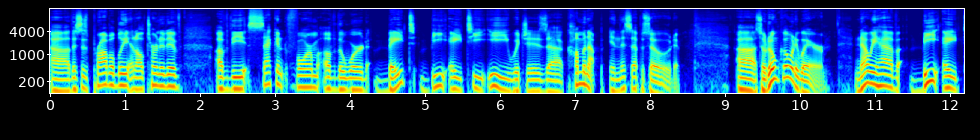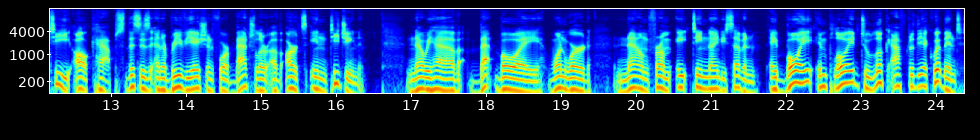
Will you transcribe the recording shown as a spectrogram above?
Uh, this is probably an alternative of the second form of the word bate, B A T E, which is uh, coming up in this episode. Uh, so don't go anywhere. Now we have BAT, all caps. This is an abbreviation for Bachelor of Arts in Teaching. Now we have Bat Boy, one word, noun from 1897, a boy employed to look after the equipment,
